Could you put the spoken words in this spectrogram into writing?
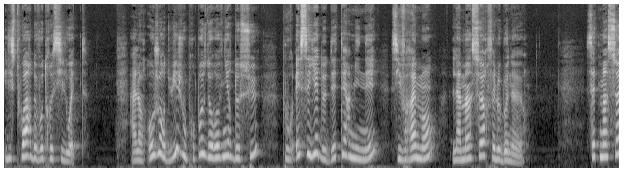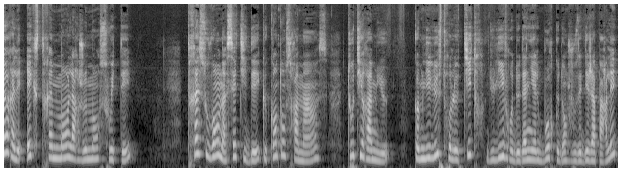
l'histoire de votre silhouette. Alors aujourd'hui, je vous propose de revenir dessus pour essayer de déterminer si vraiment la minceur fait le bonheur. Cette minceur, elle est extrêmement largement souhaitée. Très souvent, on a cette idée que quand on sera mince, tout ira mieux, comme l'illustre le titre du livre de Daniel Bourque dont je vous ai déjà parlé,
